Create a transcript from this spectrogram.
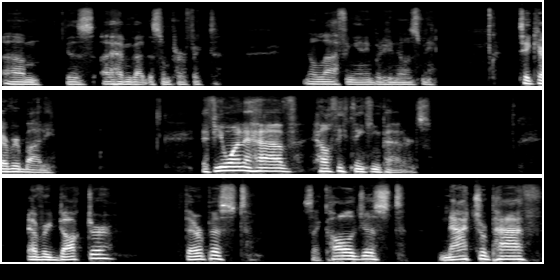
because um, I haven't got this one perfect. No laughing anybody who knows me. Take care of your body. If you want to have healthy thinking patterns, every doctor, therapist, psychologist, naturopath,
